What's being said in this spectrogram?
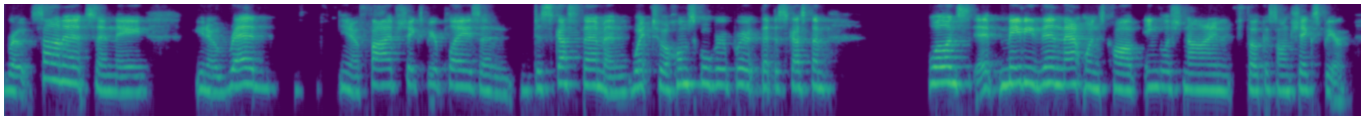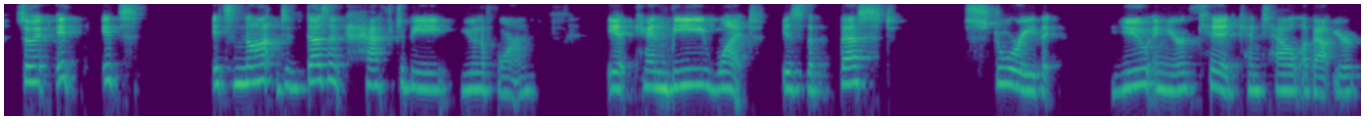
wrote sonnets and they, you know, read, you know, five Shakespeare plays and discussed them and went to a homeschool group that discussed them. Well, and it, maybe then that one's called English Nine, focus on Shakespeare. So it it it's it's not it doesn't have to be uniform. It can be what is the best story that you and your kid can tell about your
